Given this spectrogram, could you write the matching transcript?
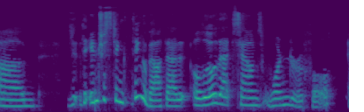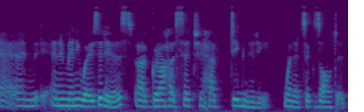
Um, the interesting thing about that, although that sounds wonderful, and and in many ways it is, uh, Graha said to have dignity when it's exalted,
